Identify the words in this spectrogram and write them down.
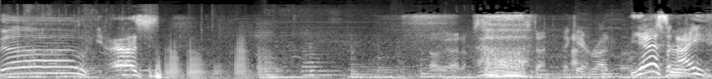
no! Yes! God, I'm stunned. I'm stunned. I can't run. Yes, I,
